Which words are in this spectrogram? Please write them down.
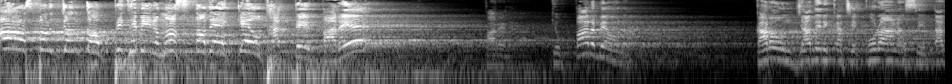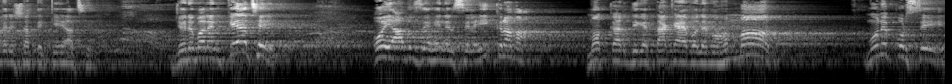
আজ পর্যন্ত পৃথিবীর মস্তদে কেউ থাকতে পারে? পারে না। কেউ পারবেও না। কারণ যাদের কাছে কোরআন আছে, তাদের সাথে কে আছে? জেনে বলেন, কে আছে? ওই আবু জেহেলের ছেলে ইকরামা মক্কার দিকে তাকায় বলে, মোহাম্মদ, মনে পড়ছে?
